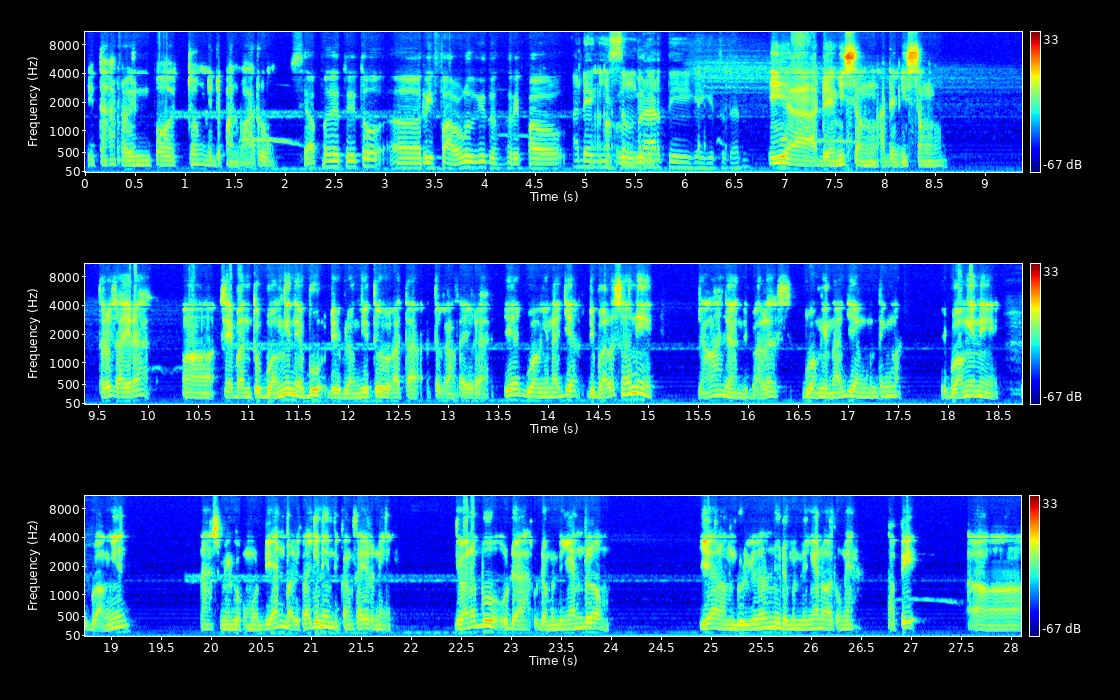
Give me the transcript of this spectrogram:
Ditaruhin pocong di depan warung. Siapa itu itu eh, rival lu gitu, rival Ada yang iseng gitu. berarti kayak gitu kan. Iya, ada yang iseng, ada yang iseng. Terus akhirnya eh, saya bantu buangin ya bu, dia bilang gitu kata tukang sayur ya. Iya buangin aja, dibalas nggak nih? Jangan jangan dibalas, buangin aja yang penting mah. Dibuangin nih, dibuangin. Nah seminggu kemudian balik lagi nih tukang sayur nih. Gimana bu? Udah udah mendingan belum? Iya alhamdulillah nih udah mendingan warungnya. Tapi eh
